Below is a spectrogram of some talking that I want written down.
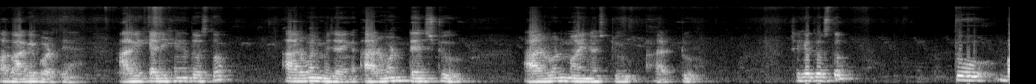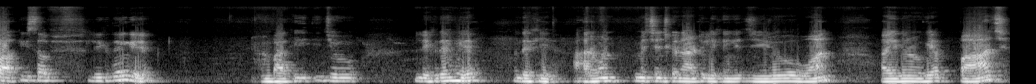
अब आगे बढ़ते हैं। आगे क्या लिखेंगे दोस्तों? आर वन में जाएँगे। R one tends to R one minus two, R two. ठीक है दोस्तों? तो बाकी सब लिख देंगे। बाकी जो लिख देंगे, देखिए, आर वन में चेंज करना, आर टू लिखेंगे ज़ीरो वन, और इधर हो गया पाँच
